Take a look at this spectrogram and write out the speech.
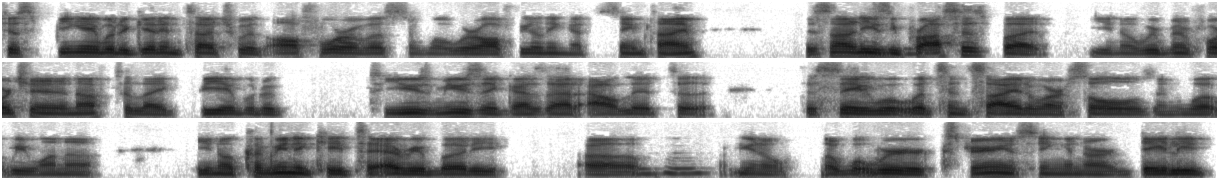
just being able to get in touch with all four of us and what we're all feeling at the same time it's not an easy mm-hmm. process but you know we've been fortunate enough to like be able to to use music as that outlet to to say what, what's inside of our souls and what we want to you know communicate to everybody uh, mm-hmm. you know what we're experiencing in our daily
